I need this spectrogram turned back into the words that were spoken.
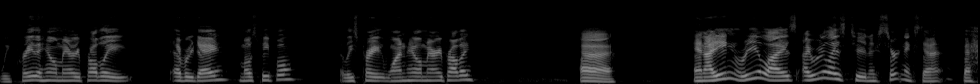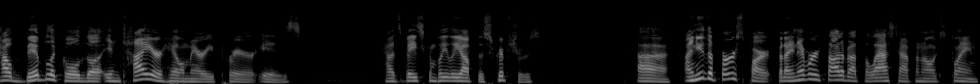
we pray the Hail Mary probably every day. Most people at least pray one Hail Mary probably. Uh, and I didn't realize I realized to a certain extent, but how biblical the entire Hail Mary prayer is, how it's based completely off the scriptures. Uh, I knew the first part, but I never thought about the last half, and I'll explain.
